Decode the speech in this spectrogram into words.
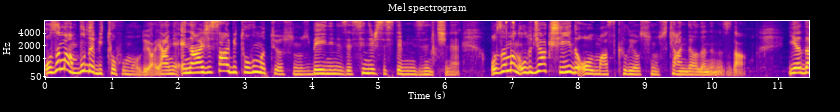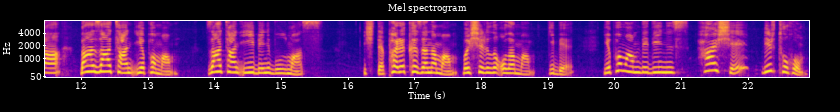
O zaman bu da bir tohum oluyor. Yani enerjisel bir tohum atıyorsunuz beyninize, sinir sisteminizin içine. O zaman olacak şeyi de olmaz kılıyorsunuz kendi alanınızda. Ya da ben zaten yapamam. Zaten iyi beni bulmaz. İşte para kazanamam, başarılı olamam gibi. Yapamam dediğiniz her şey bir tohum.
